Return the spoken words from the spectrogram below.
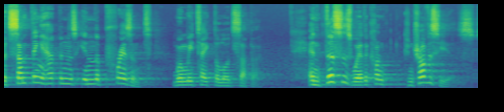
but something happens in the present when we take the Lord's Supper. And this is where the con- controversy is.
